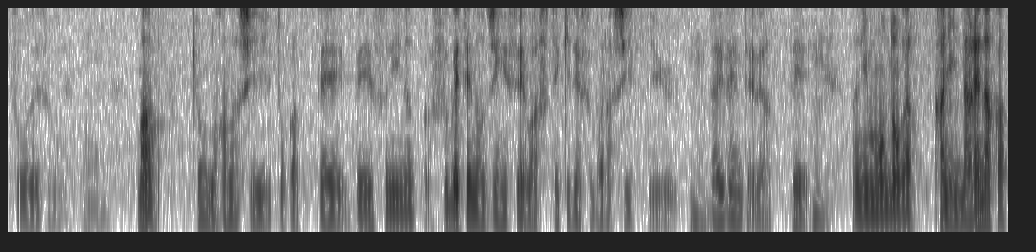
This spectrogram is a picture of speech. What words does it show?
そうですね。うん。まあ今日の話とかってベースになんか全ての人生は素敵で素晴らしいっていううん。大前提であって、うん。何者がかになれなかっ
